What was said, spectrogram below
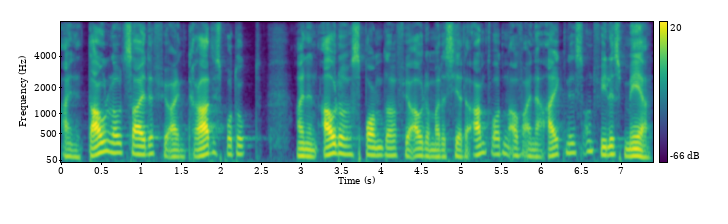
eine Download-Seite für ein Gratisprodukt, einen Autoresponder für automatisierte Antworten auf ein Ereignis und vieles mehr.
